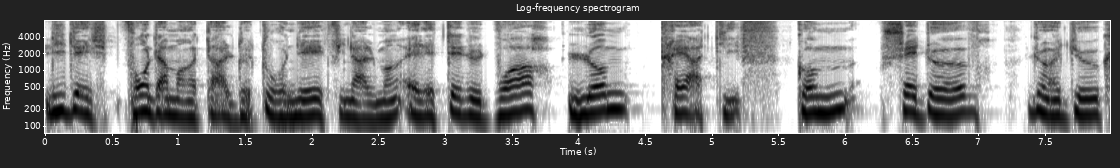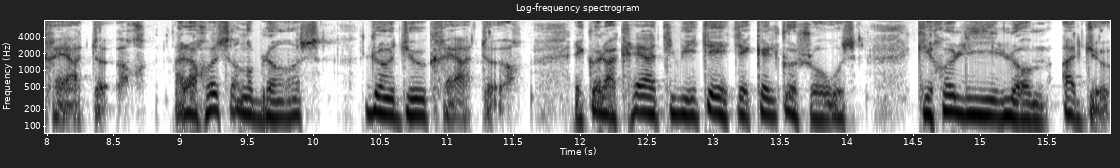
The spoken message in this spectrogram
L'idée fondamentale de Tournier, finalement, elle était de voir l'homme créatif comme chef-d'œuvre d'un Dieu créateur, à la ressemblance d'un Dieu créateur, et que la créativité était quelque chose qui relie l'homme à Dieu.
